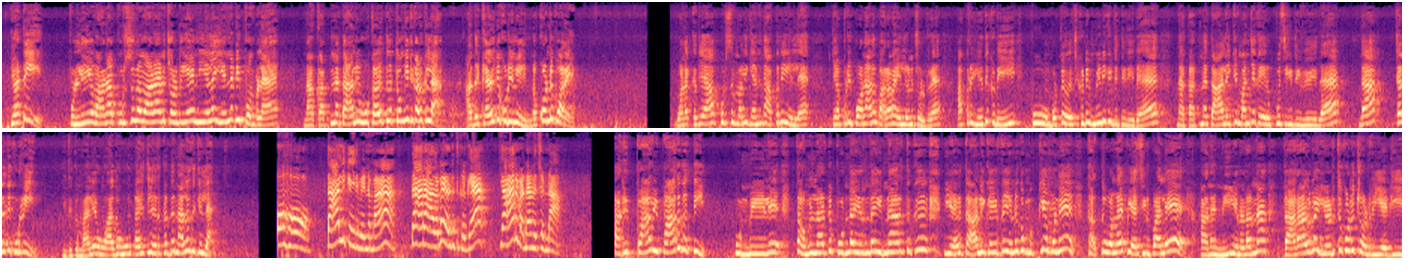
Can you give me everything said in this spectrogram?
ஏட்டி புள்ளிய வாடா புருஷன வாடான்னு சொல்றியே நீ எல்லாம் என்னடி பொம்பளை? நான் கட்டின தாலி உன் கழுத்துல தொங்கிட்டு கிடக்கல. அது கிளட்டி குடி நீ நான் கொண்டு போறேன். உனக்கு யா புருஷன் மேல எந்த அக்கறையும் இல்ல. எப்படி போனாலும் பரவாயில்லைன்னு சொல்ற. அப்புறம் எதுக்குடி பூ முட்டை வச்சுக்கிட்டு மினிக்கிட்டு திரியுற? நான் கட்டின தாலிக்கு மஞ்சள் கயிறு பூச்சிக்கிட்டு திரியுற? டா கழுதி குடி. இதுக்கு மேலே அது உன் கழுத்துல இருக்கிறது நல்லதுக்கு இல்ல. ஓஹோ தாலி கயிறு வேணுமா? தாராளமா எடுத்துக்கங்க. யார் வேணாம்னு சொன்னா? அடி பாவி பாதகத்தி உண்மையிலே தமிழ்நாட்டு பொண்ணா இருந்தா இந்நேரத்துக்கு தாலி கயிறு எனக்கு முக்கியம்னு தத்துவெல்லாம் பேசியிருப்பாளே. ஆனா நீ என்னடா தாராளமா எடுத்துக்கொண்டு சொல்றியேடி.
